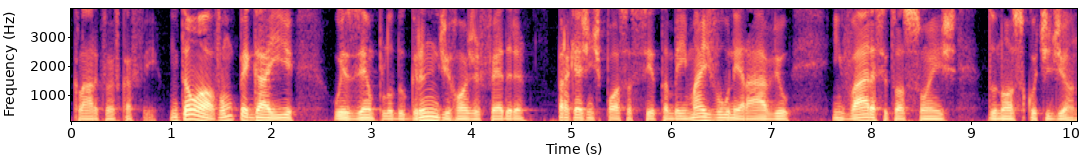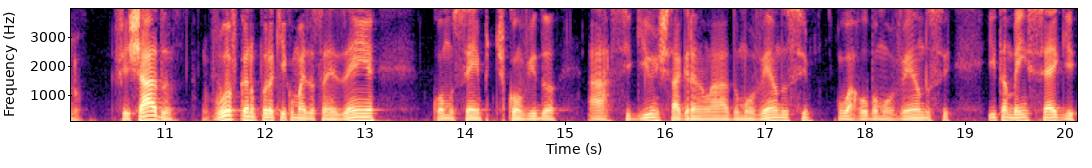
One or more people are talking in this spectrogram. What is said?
Claro que vai ficar feio. Então, ó, vamos pegar aí o exemplo do grande Roger Federer para que a gente possa ser também mais vulnerável em várias situações do nosso cotidiano. Fechado? Vou ficando por aqui com mais essa resenha. Como sempre, te convido a seguir o Instagram lá do Movendo-se, o arroba Movendo-se, e também segue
